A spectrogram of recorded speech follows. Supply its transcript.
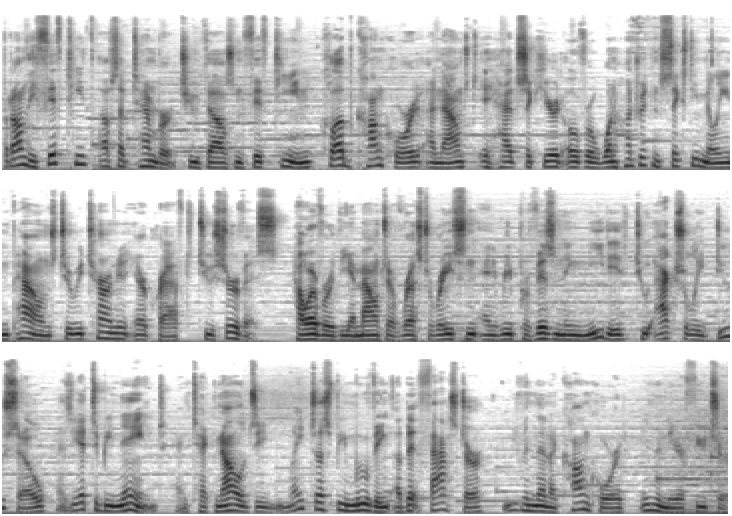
But on the 15th of September 2015, Club Concorde announced it had secured over 160 million pounds to return an aircraft to service. However, the amount of restoration and reprovisioning needed to actually do so has yet to be named, and technology might just be moving a bit faster even than a Concorde in the near future.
